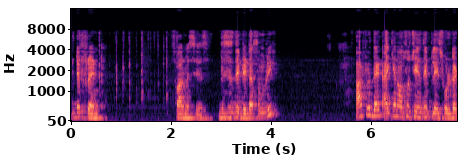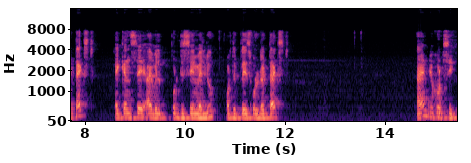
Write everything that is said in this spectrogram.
different pharmacies. This is the data summary after that I can also change the placeholder text. I can say I will put the same value for the placeholder text. And you could see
